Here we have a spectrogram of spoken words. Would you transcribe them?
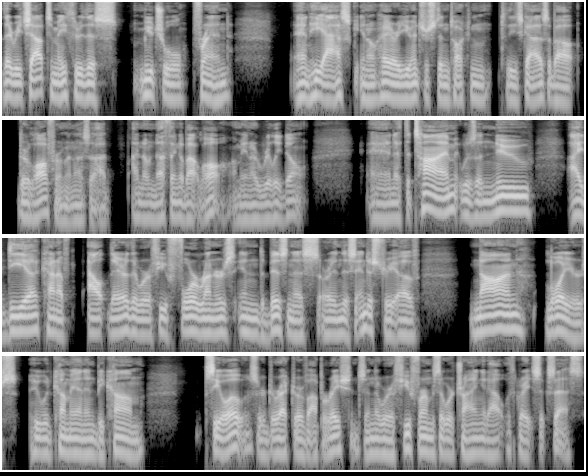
they reached out to me through this mutual friend and he asked, you know, hey, are you interested in talking to these guys about their law firm? And I said, I, I know nothing about law. I mean, I really don't. And at the time, it was a new idea kind of out there. There were a few forerunners in the business or in this industry of non lawyers who would come in and become COOs or director of operations. And there were a few firms that were trying it out with great success.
